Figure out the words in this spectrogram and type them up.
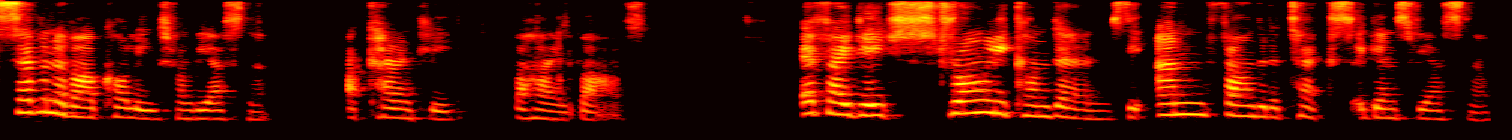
Seven of our colleagues from Viasna are currently behind bars. FIDH strongly condemns the unfounded attacks against Viasna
